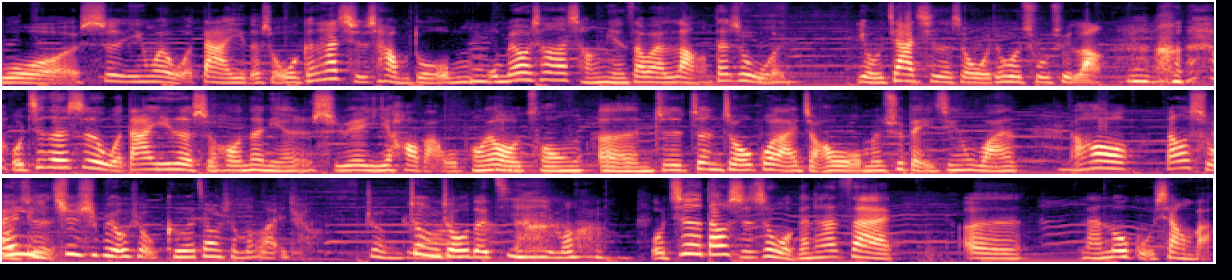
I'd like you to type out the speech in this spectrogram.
我是因为我大一的时候，我跟他其实差不多，我我没有像他常年在外浪，但是我。有假期的时候，我就会出去浪。我记得是我大一的时候，那年十月一号吧，我朋友从嗯，就是郑州过来找我，我们去北京玩。然后当时，哎，李志是不是有首歌叫什么来着？郑郑州的记忆吗？我记得当时是我跟他在呃南锣鼓巷吧，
